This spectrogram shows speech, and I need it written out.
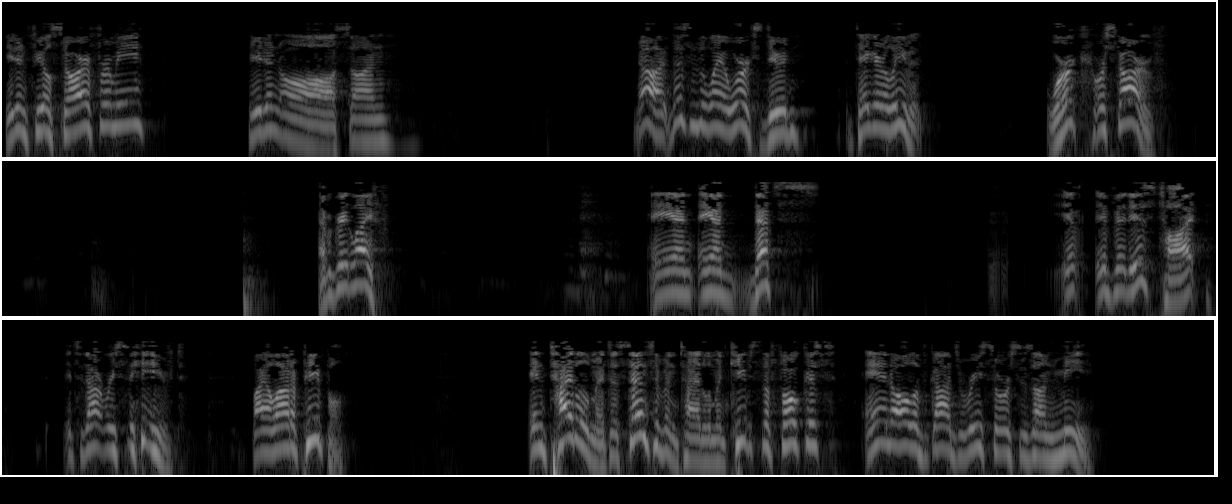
He didn't feel sorry for me. He didn't, oh, son. No, this is the way it works, dude. Take it or leave it. Work or starve. Have a great life. And and that's if if it is taught, it's not received by a lot of people. Entitlement, a sense of entitlement, keeps the focus and all of God's resources on me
